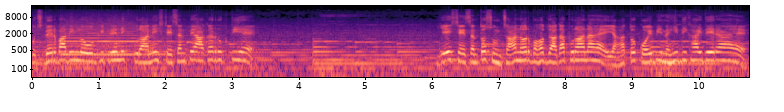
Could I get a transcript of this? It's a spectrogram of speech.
कुछ देर बाद इन लोगों की ट्रेन एक पुराने स्टेशन पे आकर रुकती है। ये स्टेशन तो सुनसान और बहुत ज़्यादा पुराना है। यहाँ तो कोई भी नहीं दिखाई दे रहा है।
